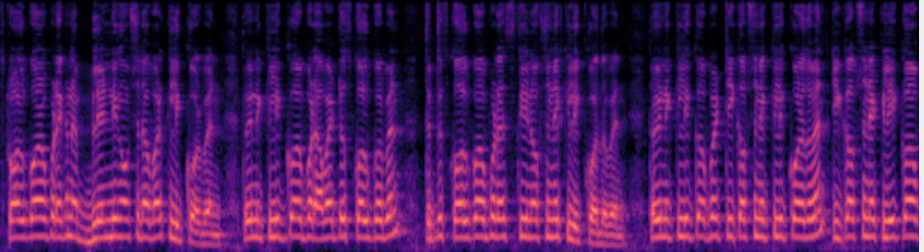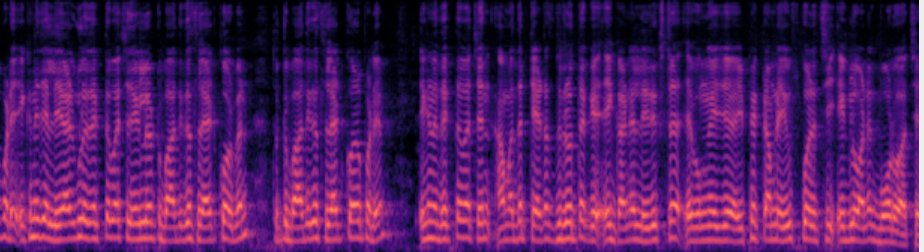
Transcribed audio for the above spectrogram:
স্ক্রল করার পর এখানে ব্লেন্ডিং অপশন আবার ক্লিক করবেন। তো এখানে ক্লিক করার পর আবার একটু স্ক্রল করবেন। তো একটু স্ক্রল করার পরে স্ক্রিন অপশনে ক্লিক করে দেবেন। তো এখানে ক্লিক করার পরে টিক অপশনে ক্লিক করে দেবেন। টিক অপশনে ক্লিক করার পরে এখানে যে লেয়ারগুলো দেখতে পাচ্ছেন, এগুলো একটু বাদিকে সিলেক্ট করবেন। তো একটু বাদিকে সিলেক্ট করার পরে এখানে দেখতে পাচ্ছেন আমাদের স্ট্যাটাস ভিডিও থেকে এই গানের লিরিক্সটা এবং এই যে ইফেক্ট আমরা ইউজ করেছি, এগুলো অনেক বড় আছে।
